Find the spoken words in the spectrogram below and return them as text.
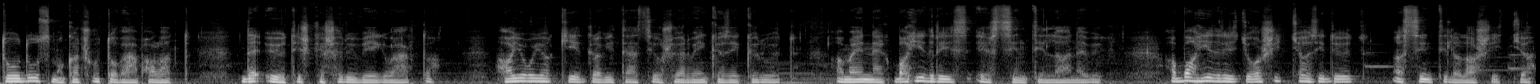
Heptódusz makacsú tovább haladt, de őt is keserű vég várta. Hajója két gravitációs örvény közé körült, amelynek Bahidris és Scintilla a nevük. A Bahidris gyorsítja az időt, a Scintilla lassítja,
